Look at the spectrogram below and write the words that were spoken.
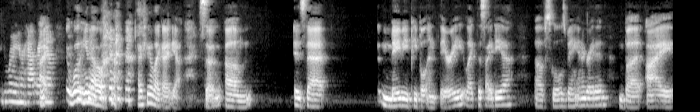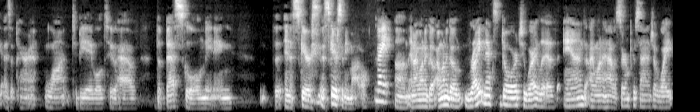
You're wearing her hat right I- now. well, you know, I feel like I yeah. So um, is that maybe people in theory like this idea of schools being integrated, but I, as a parent, want to be able to have the best school, meaning the, in a scarce a scarcity model. Right. Um, and I want to go. I want to go right next door to where I live, and I want to have a certain percentage of white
